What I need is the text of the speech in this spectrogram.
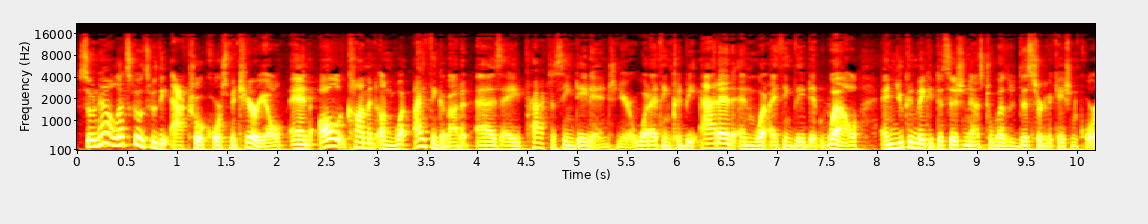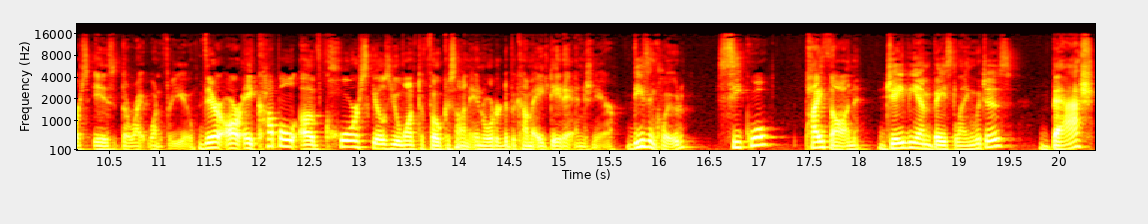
So now let's go through the actual course material, and I'll comment on what I think about it as a practicing data engineer, what I think could be added, and what I think they did well, and you can make a decision as to whether this certification course is the right one for you. There are a couple of core skills you'll want to focus on in order to become a data engineer. These include SQL, Python, JVM based languages, Bash,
